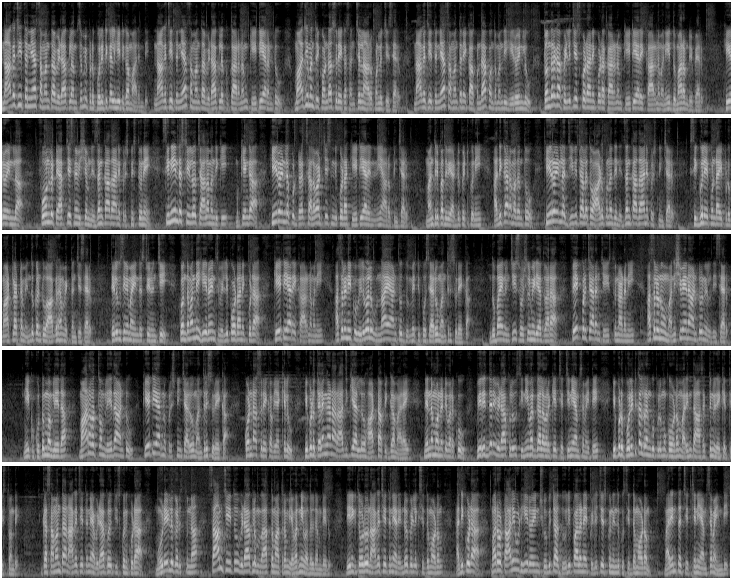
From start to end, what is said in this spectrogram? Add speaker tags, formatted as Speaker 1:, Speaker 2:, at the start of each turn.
Speaker 1: నాగచైతన్య సమంత విడాకుల అంశం ఇప్పుడు పొలిటికల్ హీట్గా మారింది. నాగచైతన్య సమంత విడాకులకు కారణం కేటీఆర్ అంటూ మాజీ మంత్రి కొండా సురేఖ సంచలన ఆరోపణలు చేశారు. నాగచైతన్య సమంతనే కాకుండా కొంతమంది హీరోయిన్లు తొందరగా పెళ్ళి చేసుకోవడానికి కూడా కారణం కేటీఆరే కారణమని దుమారం రేపారు. హీరోయిన్ల ఫోన్లు ట్యాప్ చేసిన విషయం నిజం కాదా అని ప్రశ్నిస్తూనే సినీ ఇండస్ట్రీలో చాలామందికి ముఖ్యంగా హీరోయిన్లకు డ్రగ్స్ అలవాటు చేసింది కూడా కేటీఆర్ అని ఆరోపించారు. మంత్రి పదవి అడ్డుపెట్టుకుని అధికార మదంతో హీరోయిన్ల జీవితాలతో ఆడుకున్నది నిజం కాదా అని ప్రశ్నించారు. సిగ్గు లేకుండా ఇప్పుడు మాట్లాడటం ఎందుకంటూ ఆగ్రహం వ్యక్తం చేశారు. తెలుగు సినిమా ఇండస్ట్రీ నుంచి కొంతమంది హీరోయిన్స్ వెళ్ళిపోవడానికి కూడా కేటీఆరే కారణమని అసలు నీకు విలువలు ఉన్నాయా అంటూ దుమ్మెత్తిపోశారు మంత్రి సురేఖ. దుబాయ్ నుంచి సోషల్ మీడియా ద్వారా ఫేక్ ప్రచారం చేయిస్తున్నాడని అసలు నువ్వు మనిషివేనా అంటూ నిలదీశారు. నీకు కుటుంబం లేదా మానవత్వం లేదా అంటూ కేటీఆర్ను ప్రశ్నించారు మంత్రి సురేఖ. కొండా సురేఖ వ్యాఖ్యలు ఇప్పుడు తెలంగాణ రాజకీయాల్లో హాట్ టాపిక్గా మారాయి. నిన్న మొన్నటి వరకు వీరిద్దరి విడాకులు సినీ వర్గాల వరకే చర్చనీయాంశమైతే ఇప్పుడు పొలిటికల్ రంగు పులుముకోవడం మరింత ఆసక్తిని రేకెత్తిస్తోంది. ఇక సమంత నాగచైతన్య విడాకులు తీసుకొని కూడా మూడేళ్ళు గడుస్తున్నా సామ్ చేతు విడాకుల వార్త మాత్రం ఎవరిని వదలడం లేదు. దీనికి తోడు నాగచైతన్య రెండో పెళ్ళికి సిద్ధమవడం అది కూడా మరో టాలీవుడ్ హీరోయిన్ శోభితా ధూలిపాలనే పెళ్ళి చేసుకునేందుకు సిద్ధమవడం మరింత చర్చనీయాంశమైంది.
